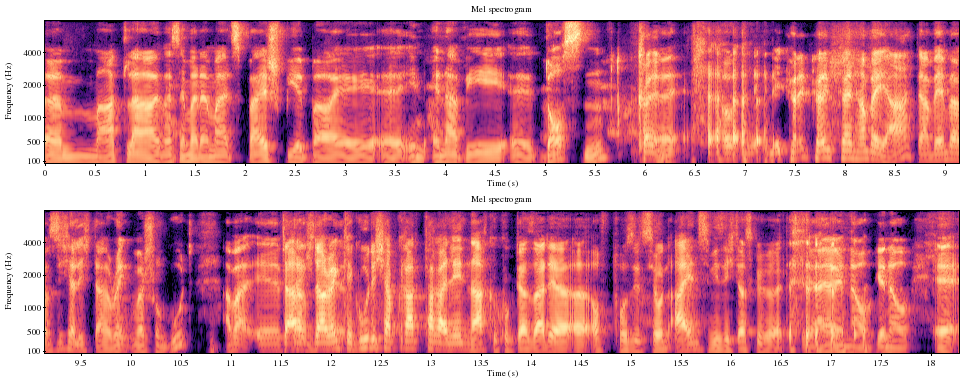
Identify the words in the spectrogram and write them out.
ähm, Makler, was nennen wir da mal als Beispiel bei äh, in NRW äh, Dorsten. Köln. Äh, oh, nee, Köln, Köln, Köln haben wir ja. Da werden wir sicherlich, da ranken wir schon gut. Aber äh, da, da rankt ihr gut. Ich habe gerade parallel nachgeguckt. Da sei der äh, auf Position eins, wie sich das gehört. Ja, genau, genau. Äh,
